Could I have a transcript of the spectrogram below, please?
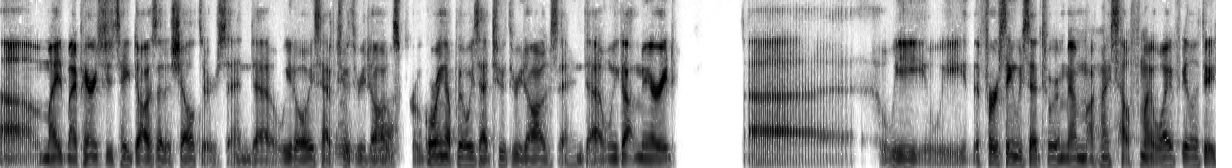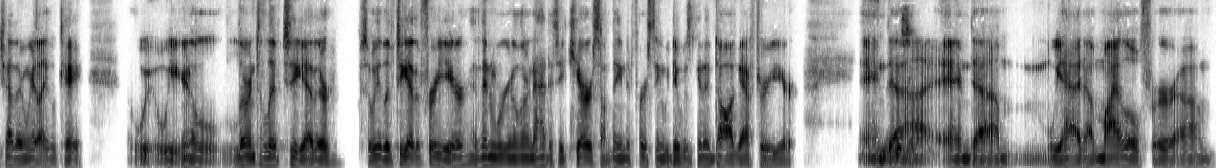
uh, my my parents used to take dogs out of shelters, and uh, we'd always have two, three dogs. Growing up, we always had two, three dogs, and uh, when we got married, uh, we we the first thing we said to him, myself and my wife, we looked at each other and we are like, okay, we, we're going to learn to live together. So we lived together for a year, and then we're going to learn how to take care of something. The first thing we did was get a dog after a year and uh, and um, we had a Milo for um,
